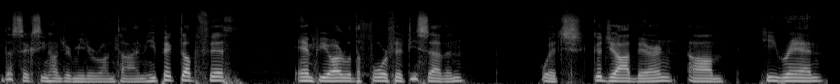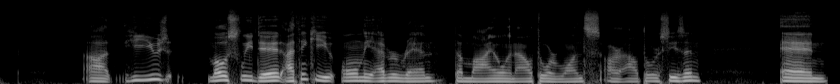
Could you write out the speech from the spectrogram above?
the 1600 meter run time. He picked up fifth NPR with a 457, which good job, Baron. Um, he ran. Uh, he used mostly did. I think he only ever ran the mile in outdoor once, our outdoor season, and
